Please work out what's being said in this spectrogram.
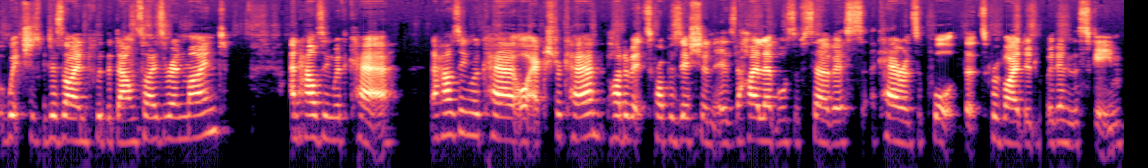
which is designed with the downsizer in mind, and housing with care. Now, housing with care or extra care, part of its proposition is the high levels of service, care, and support that's provided within the scheme.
